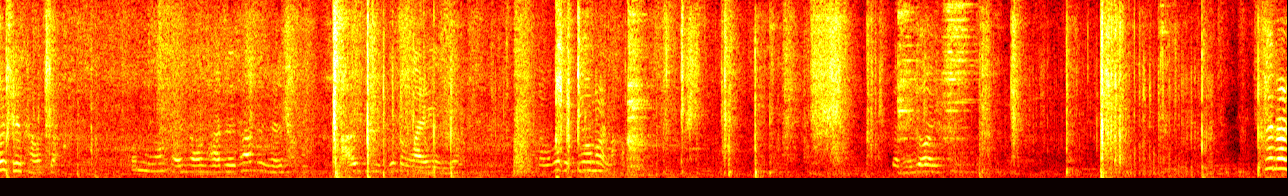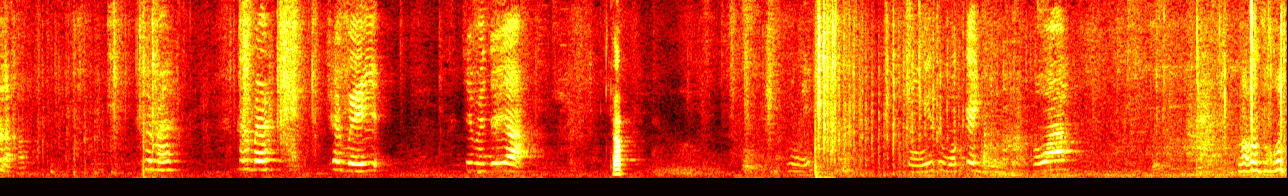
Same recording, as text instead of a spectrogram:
้องใช้เท้าจับก็มีต้องใช้เท้าเท้าใช้เท้าใช้เท้าเท้าหยิบก็ตรงไรอย่างเงี้ยเราก็จะเที่ยวหน่อยนะครับแบบนี้เลยแค่นั้นแหละครับใช่ไหมใช่ไหมใช่ไหมใช่ไหมเจ๊ยะครับอย่างนี้อย่างนี้ถือว่าเก่งอยู่นะเพราะว่าเราทุกคน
